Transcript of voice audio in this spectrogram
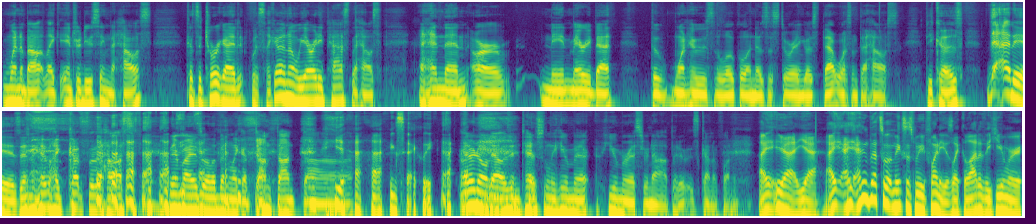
went about like introducing the house because the tour guide was like, "Oh no, we already passed the house," and then our main Mary Beth, the one who's the local and knows the story, and goes, "That wasn't the house." Because that is, and it like cuts to the house. there might as well have been like a dun dun dun. Yeah, exactly. I don't know if that was intentionally humor humorous or not, but it was kind of funny. I yeah yeah. I, I think that's what makes this movie funny. Is like a lot of the humor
